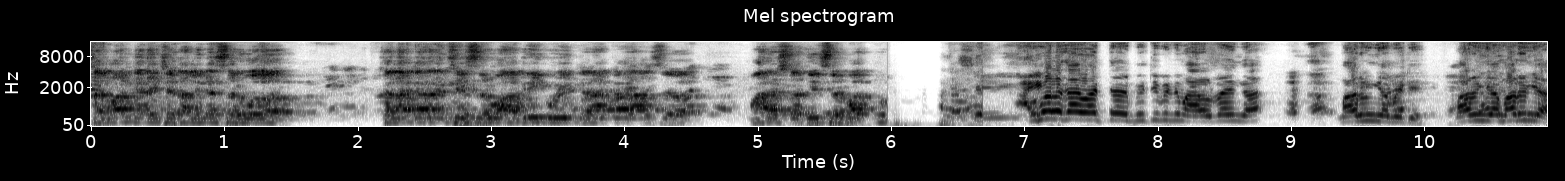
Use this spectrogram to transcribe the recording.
सन्मान करायच्यात आलेल्या सर्व कलाकारांचे सर्व आगरी कोळी कलाकार आज महाराष्ट्रातील सर्वात मोठे तुम्हाला काय वाटतं? बेटी बेटी मारायला पाहिजे का मारून घ्या बेटी. मारून घ्या मारून घ्या.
